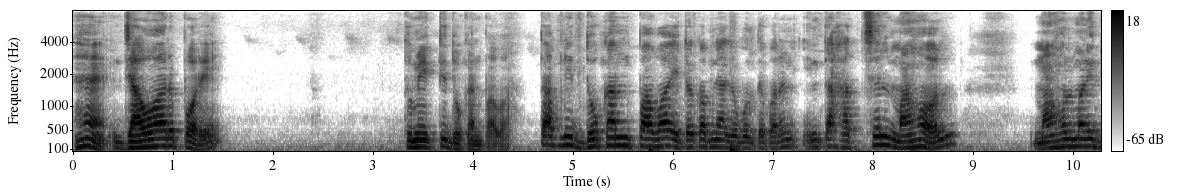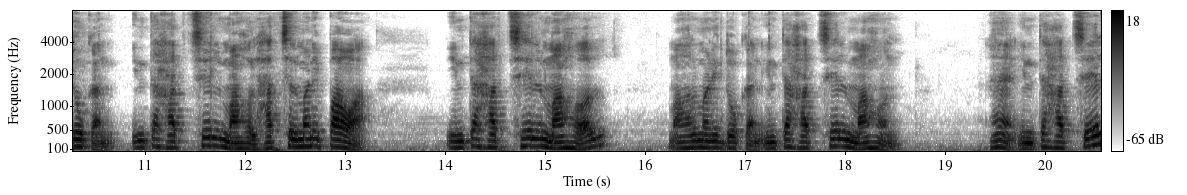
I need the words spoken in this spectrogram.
হ্যাঁ যাওয়ার পরে তুমি একটি দোকান পাবা। তা আপনি দোকান পাওয়া, এটাকে আপনি আগে বলতে পারেন ইনতা হাতছেল মাহল মাহল মানে দোকান ইনতা হাতছেল মাহল, হাতছেল মানে পাওয়া ইনতা হাতছেল মাহল মাহল মানে দোকান ইনতা হাতছেল মাহন হ্যাঁ ইনতা হাতছেল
